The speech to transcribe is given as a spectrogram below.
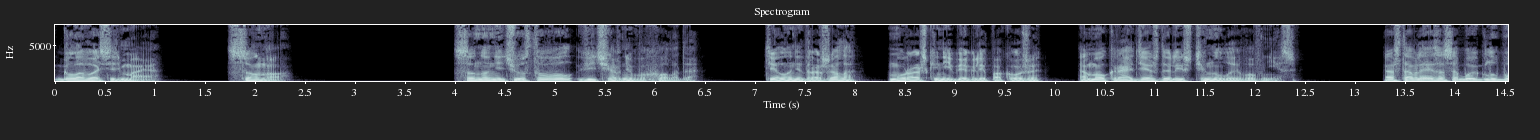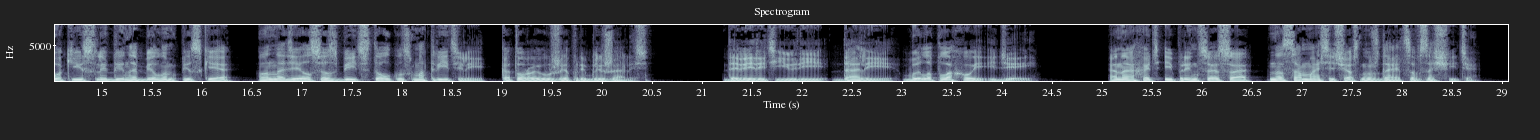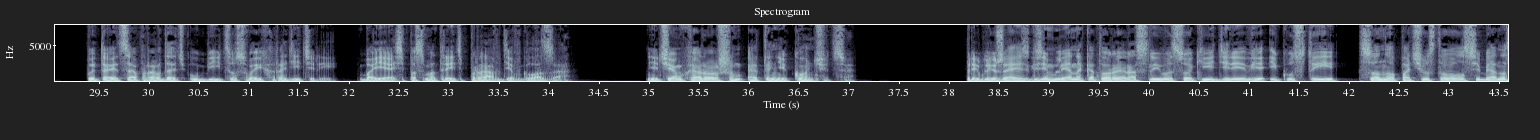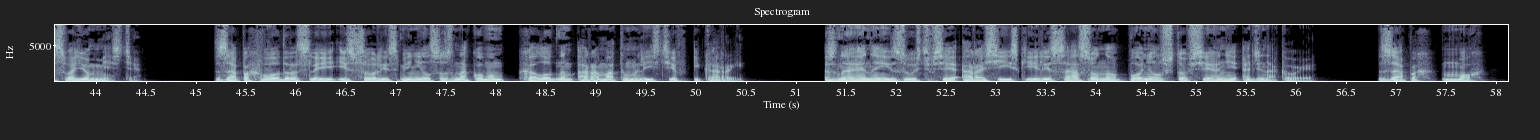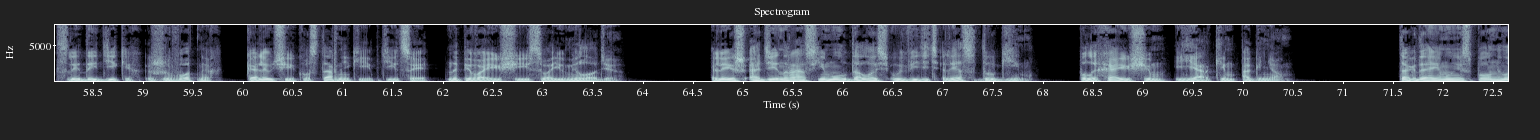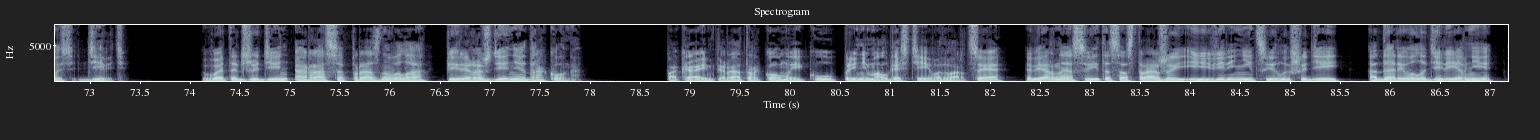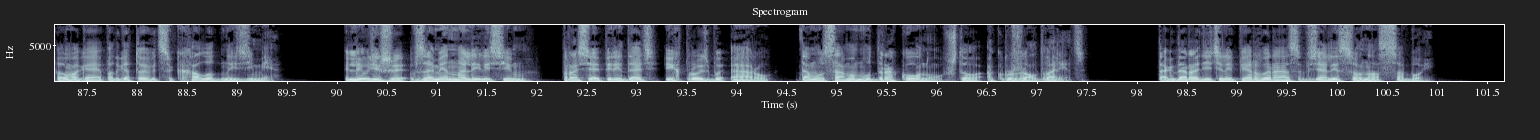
Глава седьмая. Соно. Соно не чувствовал вечернего холода. Тело не дрожало, мурашки не бегали по коже, а мокрая одежда лишь тянула его вниз. Оставляя за собой глубокие следы на белом песке, он надеялся сбить с толку смотрителей, которые уже приближались. Доверить Юрии Далии было плохой идеей. Она хоть и принцесса, но сама сейчас нуждается в защите. Пытается оправдать убийцу своих родителей, боясь посмотреть правде в глаза. Ничем хорошим это не кончится. Приближаясь к земле, на которой росли высокие деревья и кусты, Соно почувствовал себя на своем месте. Запах водорослей и соли сменился знакомым холодным ароматом листьев и коры. Зная наизусть все российские леса, Соно понял, что все они одинаковые. Запах, мох, следы диких животных, колючие кустарники и птицы, напевающие свою мелодию. Лишь один раз ему удалось увидеть лес другим, полыхающим ярким огнем. Тогда ему исполнилось девять. В этот же день Араса праздновала перерождение дракона. Пока император Кома и Ку принимал гостей во дворце, верная свита со стражей и вереницей лошадей одаривала деревни, помогая подготовиться к холодной зиме. Люди же взамен молились им, прося передать их просьбы Ару, тому самому дракону, что окружал дворец. Тогда родители первый раз взяли Соно с собой.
